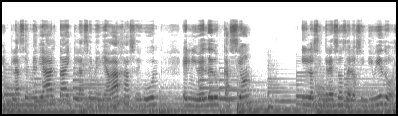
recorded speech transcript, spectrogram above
en clase media alta y clase media baja según el nivel de educación y los ingresos de los individuos.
